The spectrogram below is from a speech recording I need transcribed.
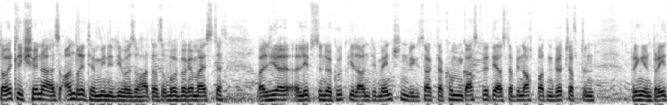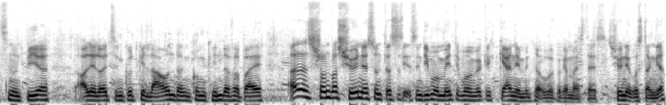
deutlich schöner als andere Termine, die man so hat als Oberbürgermeister, weil hier erlebst du nur gut gelaunte Menschen. Wie gesagt, da kommen Gastwirte aus der benachbarten Wirtschaft und bringen Brezen und Bier. Alle Leute sind gut gelaunt, dann kommen Kinder vorbei. Also das ist schon was Schönes und das sind die Momente, wo man wirklich gerne mit einer Oberbürgermeister ist. Schöne Ostern, gell?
